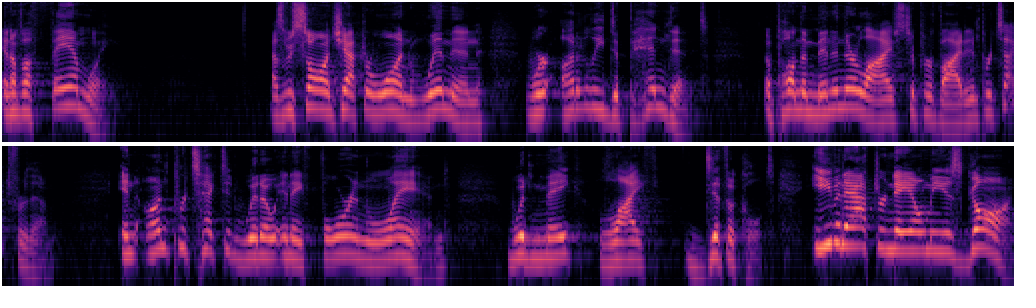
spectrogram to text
and of a family. As we saw in chapter one, women were utterly dependent upon the men in their lives to provide and protect for them. An unprotected widow in a foreign land would make life difficult. Even after Naomi is gone,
